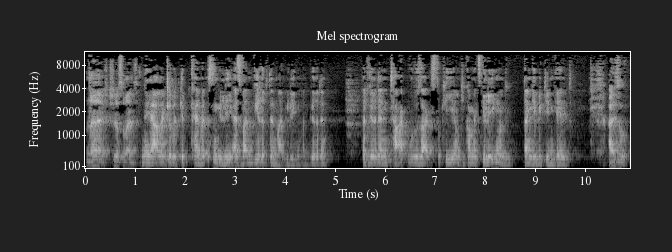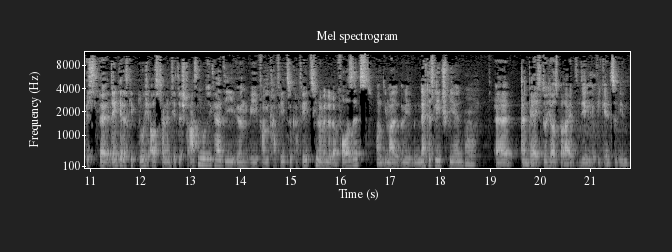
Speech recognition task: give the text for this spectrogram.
Naja, ich verstehe, was du meinst. Naja, aber ich glaube, es gibt keinen. Was ist denn gelegen? Also wann wäre das denn mal gelegen? Wann wäre denn, was wäre denn ein Tag, wo du sagst, okay, und die kommen jetzt gelegen und dann gebe ich denen Geld? Also, ich äh, denke, es gibt durchaus talentierte Straßenmusiker, die irgendwie von Café zu Café ziehen und wenn du davor sitzt und die mal irgendwie ein nettes Lied spielen, Mhm. Äh, dann wäre ich durchaus bereit, denen irgendwie Geld zu geben.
